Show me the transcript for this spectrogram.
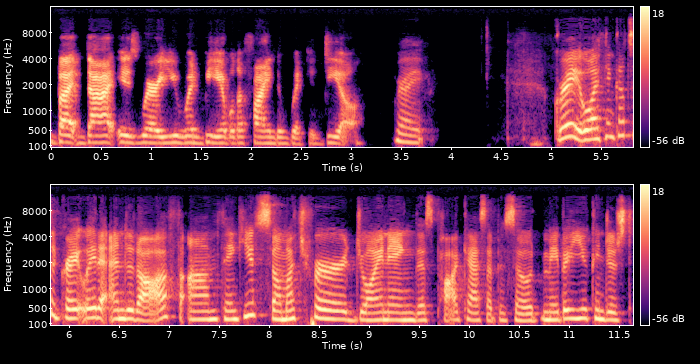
but that is where you would be able to find a wicked deal. Right. Great. Well, I think that's a great way to end it off. Um, thank you so much for joining this podcast episode. Maybe you can just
